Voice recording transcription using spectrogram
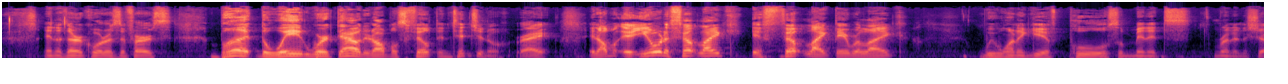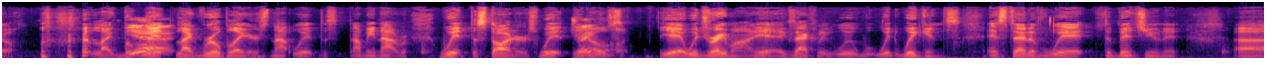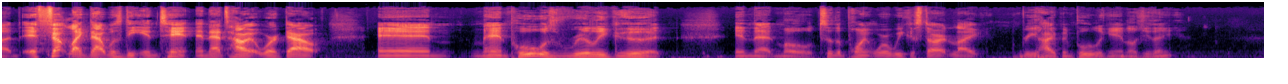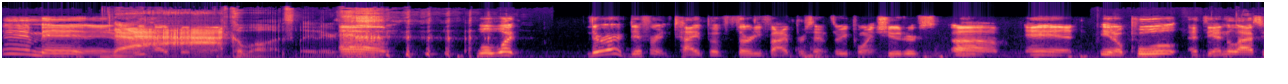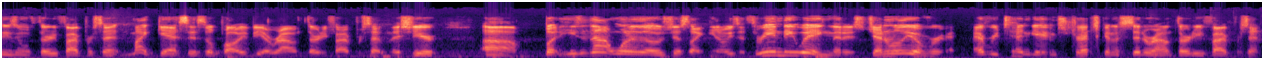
in the third quarter as the first. But the way it worked out, it almost felt intentional, right? It almost, you know what it felt like? It felt like they were like, we want to give Poole some minutes running the show. like, but Yeah. with like real players, not with the. I mean, not with the starters. With, you know, yeah, with Draymond. Yeah, exactly. With, with Wiggins instead of with the bench unit. Uh, it felt like that was the intent, and that's how it worked out. And man, Poole was really good in that mode to the point where we could start like rehyping Poole again. Don't you think? Eh, man. Ah, come on, Slater. Um, well, what there are different type of 35% three point shooters. Um, and, you know, Poole at the end of last season was 35%. My guess is he'll probably be around 35% this year. Um, but he's not one of those just like, you know, he's a 3 and D wing that is generally over every 10 game stretch going to sit around 35%.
